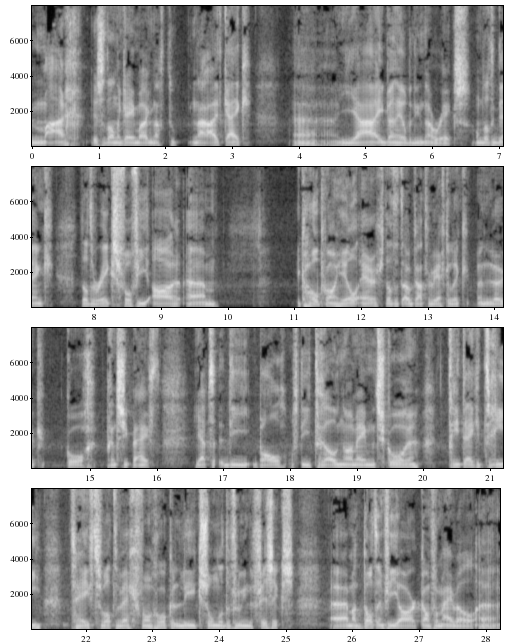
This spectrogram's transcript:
Maar is er dan een game waar ik naartoe, naar uitkijk? Ja, ik ben heel benieuwd naar Rigs. Omdat ik denk dat Rigs voor VR... ehm, ik hoop gewoon heel erg dat het ook daadwerkelijk een leuk core principe heeft. Je hebt die bal of die troon waarmee je moet scoren. 3 tegen 3. Het heeft wat weg van Rocket League zonder de vloeiende physics. Eh, maar dat in VR kan voor mij wel eh,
